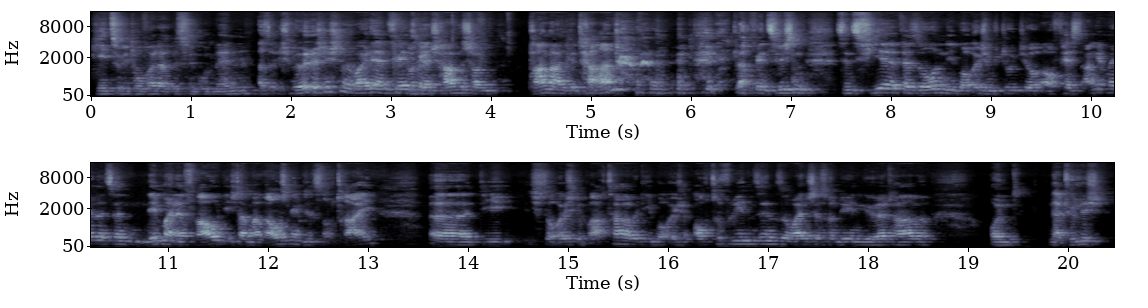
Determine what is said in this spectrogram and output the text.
geht zu Vitova da ein bisschen guten Händen. Also ich würde es nicht nur weiterempfehlen, okay. sondern ich habe es schon ein paar Mal getan. ich glaube, inzwischen sind es vier Personen, die bei euch im Studio auch fest angemeldet sind. Neben meiner Frau, die ich da mal rausnehme, sind es noch drei, äh, die ich zu euch gebracht habe, die bei euch auch zufrieden sind, soweit ich das von denen gehört habe. Und natürlich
